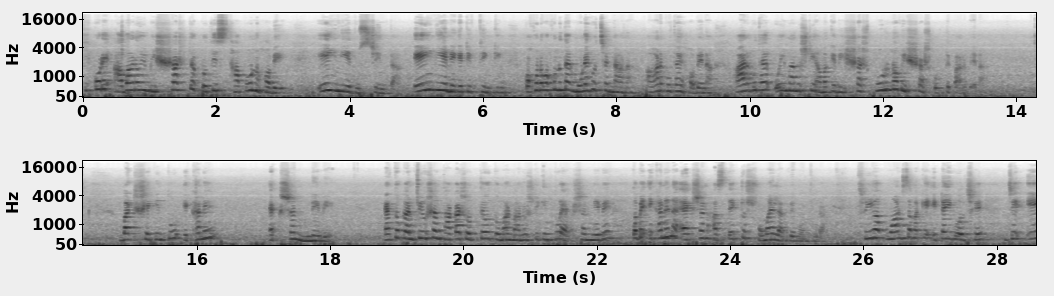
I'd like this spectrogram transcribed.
কি করে আবার ওই বিশ্বাসটা প্রতিস্থাপন হবে? এই নিয়ে দুশ্চিন্তা, এই নিয়ে নেগেটিভ থিঙ্কিং কখনো কখনো তার মনে হচ্ছে, না না, আর বোধহয় হবে না, আর বোধহয় ওই মানুষটি আমাকে বিশ্বাস, পূর্ণ বিশ্বাস করতে পারবে না। বাট সে কিন্তু এখানে অ্যাকশান নেবে। এত কনফিউশন থাকা সত্ত্বেও তোমার মানুষটি কিন্তু অ্যাকশান নেবে। তবে এখানে না অ্যাকশান আসতে একটু সময় লাগবে, বন্ধুরা। থ্রি অফ ওয়ান্স আমাকে এটাই বলছে যে, এ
